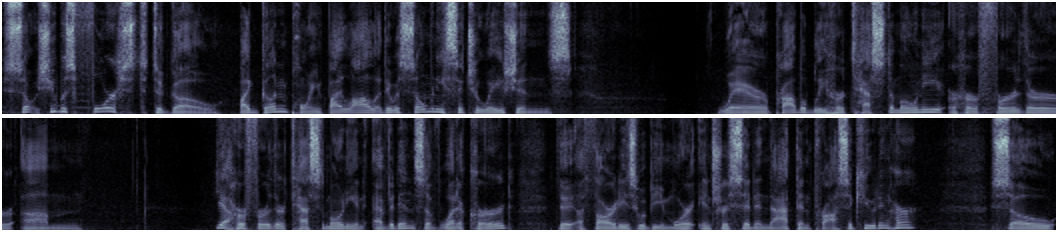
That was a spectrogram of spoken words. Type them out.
so she was forced to go by gunpoint by Lalo. There was so many situations where probably her testimony or her further, um, yeah, her further testimony and evidence of what occurred, the authorities would be more interested in that than prosecuting her. So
